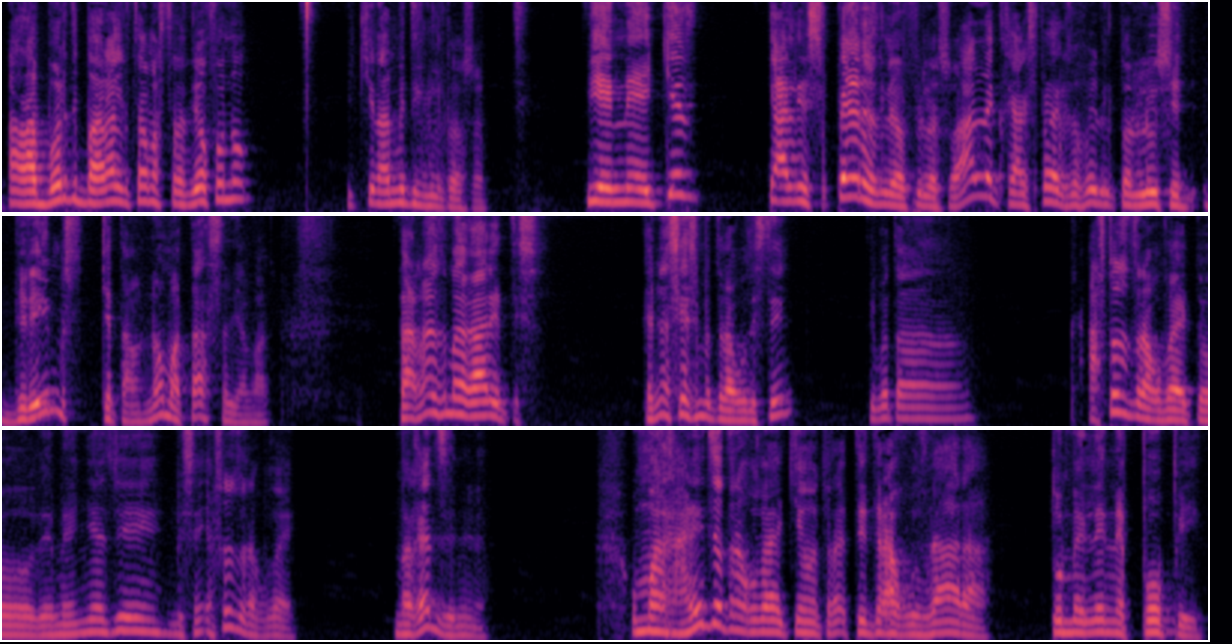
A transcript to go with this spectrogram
Αλλά μπορεί την παράλληλη που θα είμαστε ραδιόφωνο και να μην την γλιτώσω. Οι ενέικες, καλησπέρα λέει ο φίλος ο Άλεξ, καλησπέρα και στο φίλο το Lucid Dreams και τα ονόματά σας διαβάζω. Θανάσης Μαγαρίτης. Καμιά σχέση με τον τραγουδιστή; Τίποτα. Αυτός το τραγουδάει το Δεν με νοιάζει. μη σε- Αυτός το τραγουδάει. Μαργαρίτη δεν είναι. Ο Μαργαρίτης δεν τραγουδάει εκείνο τρα- την τραγουδάρα. Το με λένε Πόπι.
